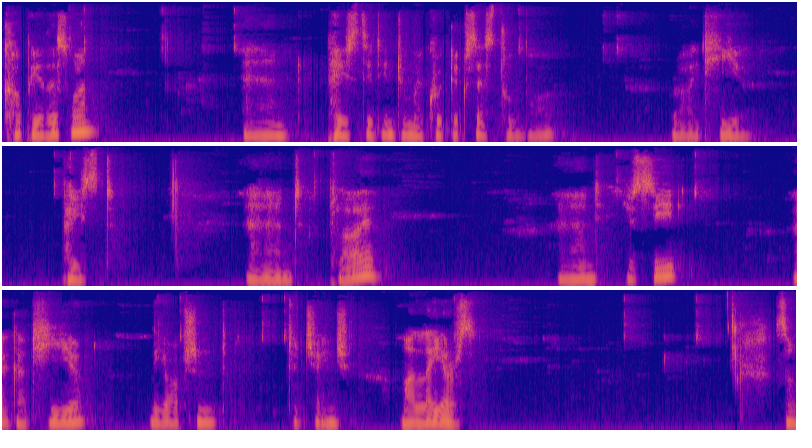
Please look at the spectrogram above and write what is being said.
copy this one and paste it into my quick access toolbar right here. Paste. And apply. And you see I got here the option to change my layers. So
